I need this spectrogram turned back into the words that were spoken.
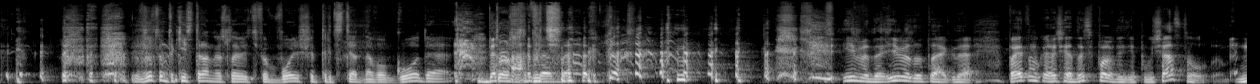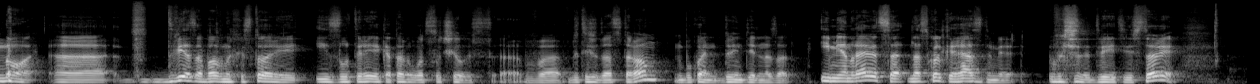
Ну, там такие странные условия, типа, больше 31 года. Да, да, да. Именно, именно так, да. Поэтому, короче, я до сих пор в не поучаствовал, но э, две забавных истории из лотереи, которая вот случилась э, в 2022, буквально две недели назад. И мне нравится, насколько разными вышли две эти истории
